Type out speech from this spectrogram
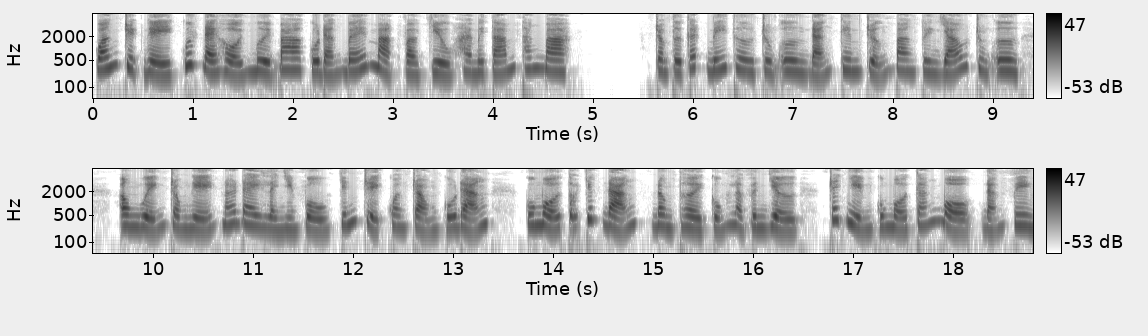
quán triệt nghị quyết đại hội 13 của đảng bế mạc vào chiều 28 tháng 3. Trong tư cách bí thư Trung ương đảng kiêm trưởng ban tuyên giáo Trung ương, ông Nguyễn Trọng Nghĩa nói đây là nhiệm vụ chính trị quan trọng của đảng, của mỗi tổ chức đảng, đồng thời cũng là vinh dự, trách nhiệm của mỗi cán bộ, đảng viên.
